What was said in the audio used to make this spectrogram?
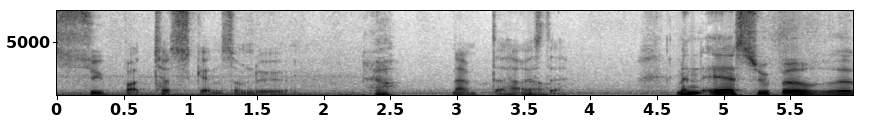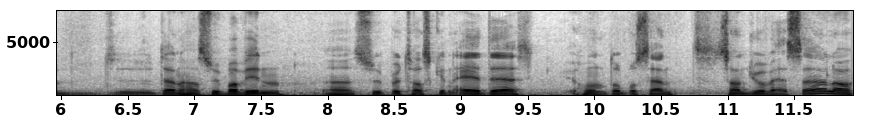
Supertøsken som du Ja. nevnte her Ja. i sted. Men er super eh, denne her supervinen, uh, Supertusken, er det 100% Sangiovese, eller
